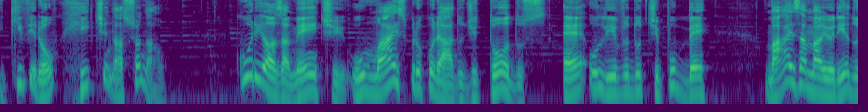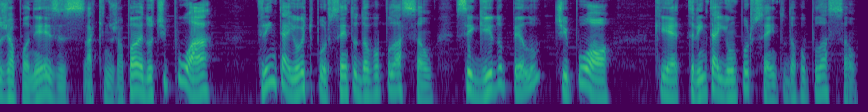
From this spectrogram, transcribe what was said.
e que virou hit nacional. Curiosamente, o mais procurado de todos é o livro do tipo B, mas a maioria dos japoneses aqui no Japão é do tipo A, 38% da população, seguido pelo tipo O, que é 31% da população.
